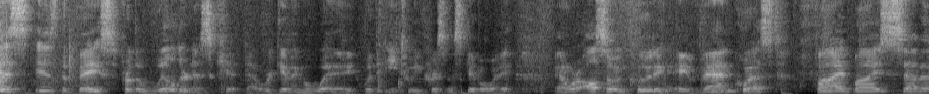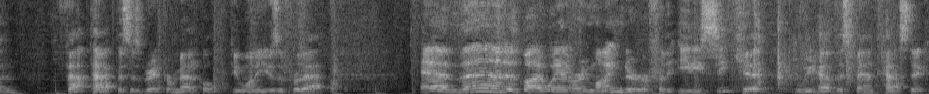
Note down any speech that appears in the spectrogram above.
This is the base for the Wilderness kit that we're giving away with the E2E Christmas giveaway. And we're also including a VanQuest 5x7 fat pack. This is great for medical if you want to use it for that. And then, as by way of reminder for the EDC kit, we have this fantastic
